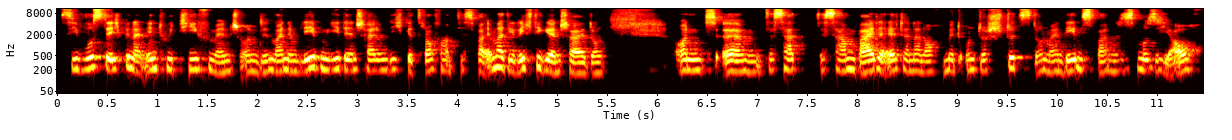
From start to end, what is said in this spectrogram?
sie wusste, ich bin ein intuitiv Mensch und in meinem Leben jede Entscheidung, die ich getroffen habe, das war immer die richtige Entscheidung. Und ähm, das hat, das haben beide Eltern dann auch mit unterstützt und mein Lebenspartner, das muss ich auch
